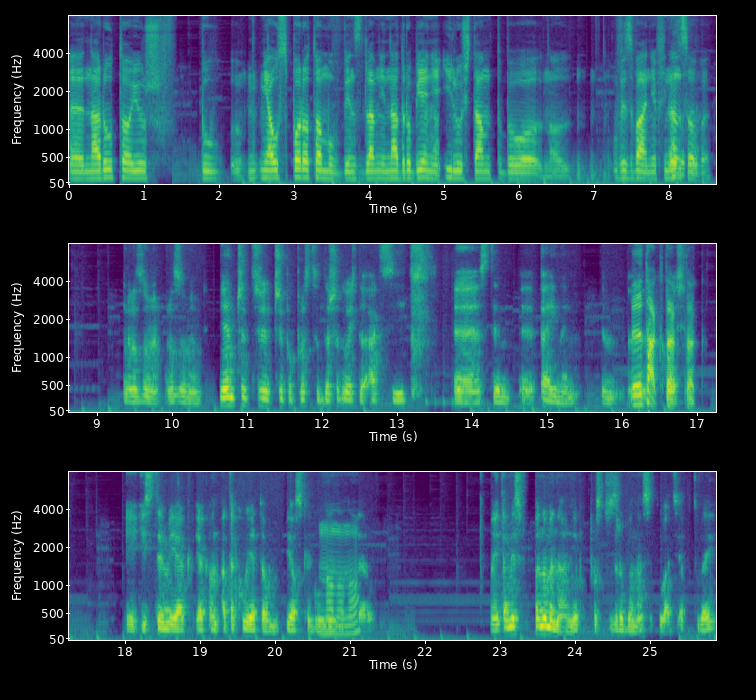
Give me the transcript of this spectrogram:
e, Naruto już był, miał sporo tomów, więc dla mnie nadrobienie iluś tam to było no, wyzwanie finansowe. Rozumiem, rozumiem. Nie wiem, czy, czy, czy po prostu doszedłeś do akcji e, z tym e, Painem. Tym, e, tak, tak, tak. I, I z tym, jak, jak on atakuje tą wioskę główną no, no, no. No i tam jest fenomenalnie po prostu zrobiona sytuacja, w której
